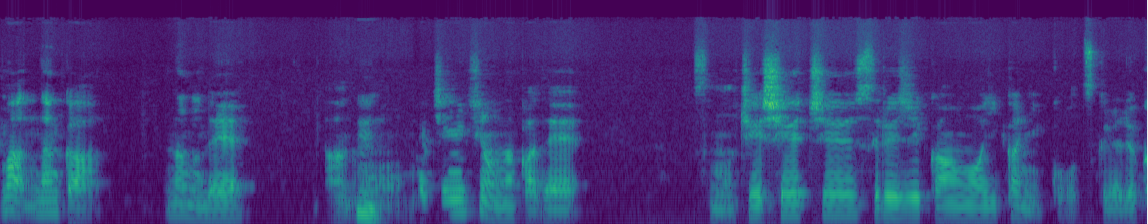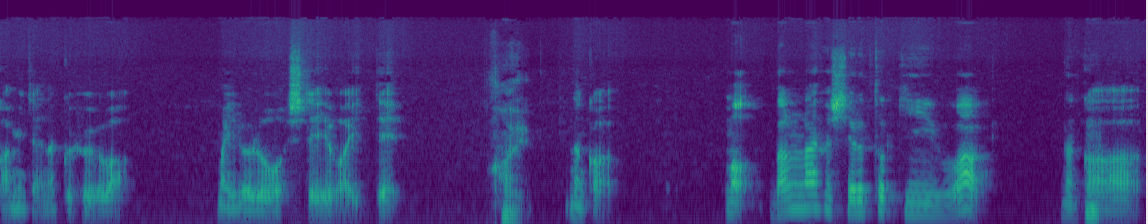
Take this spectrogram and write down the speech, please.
まあなんか、なので、あの、一、日の中で、その集集中する時間をいかにこう作れるかみたいな工夫は、まあいろいろしてはいて、はい。なんか、まあ、バンライフしてるときは、なんか、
